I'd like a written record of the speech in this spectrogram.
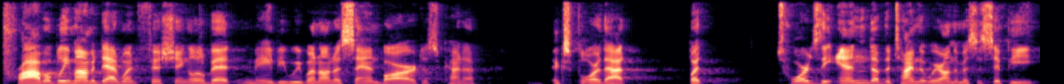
probably mom and dad went fishing a little bit. Maybe we went on a sandbar, just kind of explore that. But towards the end of the time that we were on the Mississippi,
